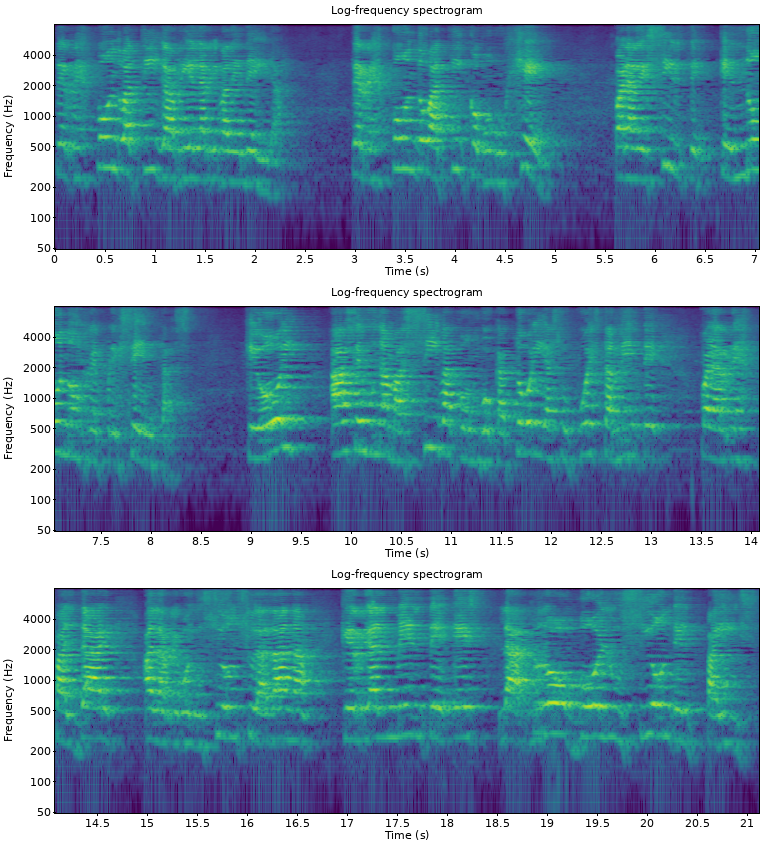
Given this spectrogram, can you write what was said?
te respondo a ti, Gabriela Rivadeneira, te respondo a ti como mujer para decirte que no nos representas, que hoy haces una masiva convocatoria supuestamente para respaldar a la revolución ciudadana que realmente es la revolución del país.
